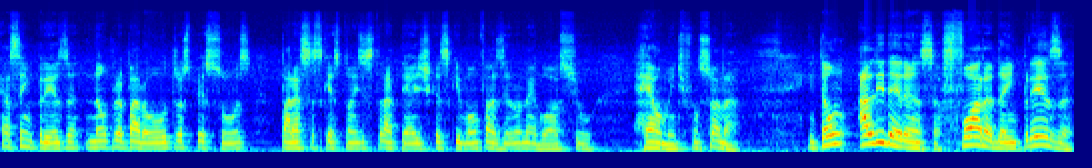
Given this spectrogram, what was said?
essa empresa não preparou outras pessoas para essas questões estratégicas que vão fazer o negócio realmente funcionar. Então, a liderança fora da empresa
